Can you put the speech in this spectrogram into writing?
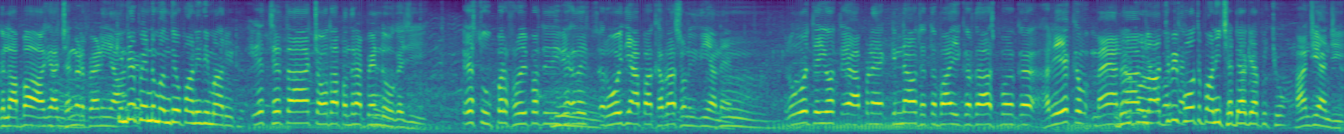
ਗਲਾਬਾ ਆ ਗਿਆ ਝੰਗੜ ਪੈਣੀ ਆ ਕਿੰਨੇ ਪਿੰਡ ਮੰਨਦੇ ਹੋ ਪਾਣੀ ਦੀ ਮਾਰ ਹੇਠ ਇੱਥੇ ਤਾਂ 14 15 ਪਿੰਡ ਹੋ ਗਏ ਜੀ। ਇਸ ਤੋਂ ਉੱਪਰ ਫਿਰੋਜ਼ਪੁਰ ਦੀ ਵੇਖਦੇ ਰੋਜ਼ ਦੀਆਂ ਆਪਾਂ ਖਬਰਾਂ ਸੁਣੀਦੀਆਂ ਨੇ। ਰੋਜ਼ ਦੇ ਹੀ ਉੱਥੇ ਆਪਣੇ ਕਿੰਨਾ ਉੱਥੇ ਤਬਾਹੀ ਗੁਰਦਾਸਪੁਰ ਕ- ਹਰੇਕ ਮੈਂ ਨਾ ਬਿਲਕੁਲ ਅੱਜ ਵੀ ਬਹੁਤ ਪਾਣੀ ਛੱਡਿਆ ਗਿਆ ਪਿੱਛੋਂ। ਹਾਂਜੀ ਹਾਂਜੀ।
